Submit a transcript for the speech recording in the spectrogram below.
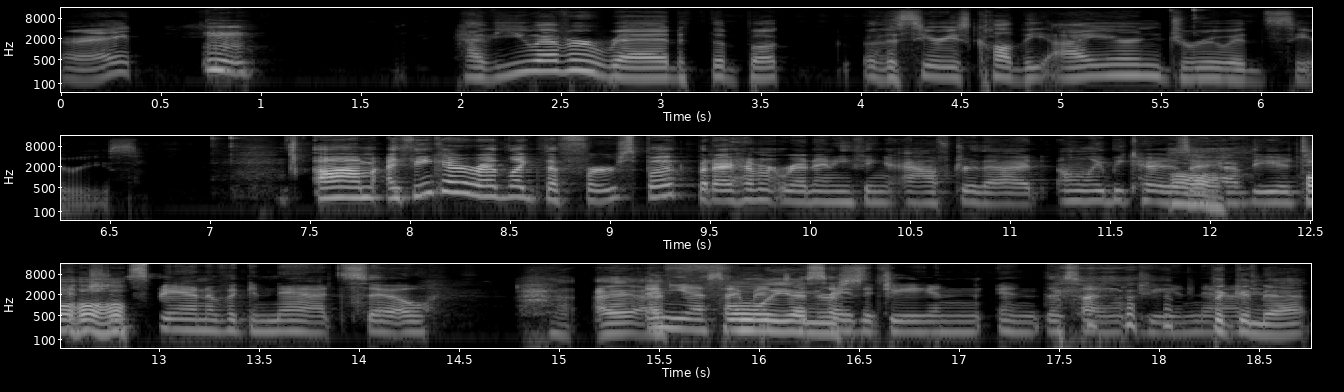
All right. Mm. Have you ever read the book or the series called the Iron Druid series? Um, I think I read like the first book, but I haven't read anything after that, only because I Oh. have the attention Oh. span of a gnat. So, I, and I yes, I meant to say the G and, and the silent G and the gnat.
